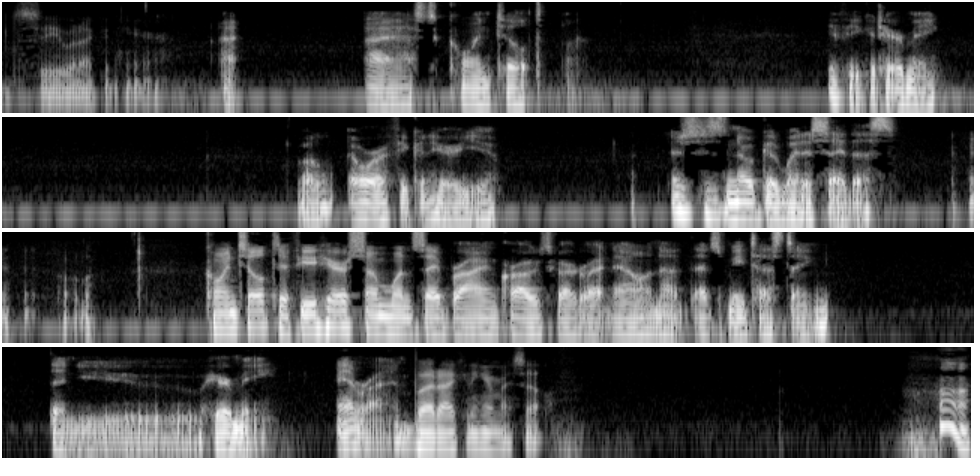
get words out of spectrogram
Let's see what I can hear. I asked Coin Tilt if he could hear me. Well, or if he could hear you. There's just no good way to say this. Hold on. Coin Tilt, if you hear someone say Brian Krogsgard right now, and that, that's me testing, then you hear me and Ryan. But I can hear myself. Huh.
